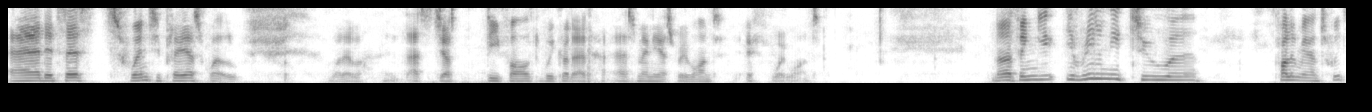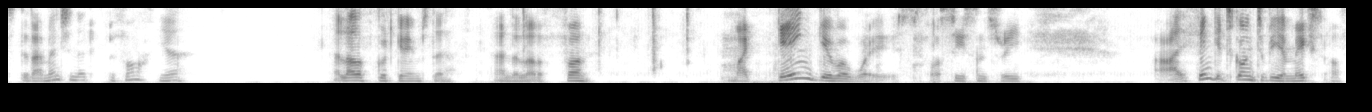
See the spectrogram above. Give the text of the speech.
And it says 20 players. Well, whatever. That's just default. We could add as many as we want, if we want. Another thing, you, you really need to uh, follow me on Twitch. Did I mention it before? Yeah. A lot of good games there. And a lot of fun. My game giveaways for Season 3. I think it's going to be a mix of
